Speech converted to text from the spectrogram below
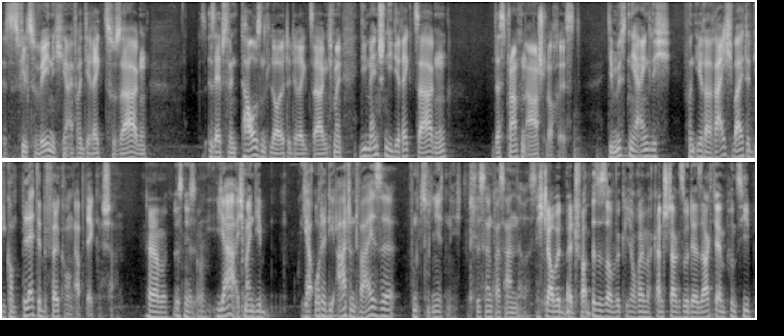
es ist viel zu wenig, hier einfach direkt zu sagen. Selbst wenn tausend Leute direkt sagen, ich meine, die Menschen, die direkt sagen, dass Trump ein Arschloch ist, die müssten ja eigentlich von ihrer Reichweite die komplette Bevölkerung abdecken schon. Ja, aber ist nicht so. Ja, ich meine, die, ja, oder die Art und Weise funktioniert nicht. Das ist irgendwas anderes. Ich glaube, bei Trump ist es auch wirklich auch einfach ganz stark so. Der sagt ja im Prinzip,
